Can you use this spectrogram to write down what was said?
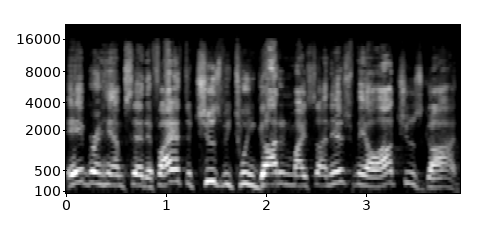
Abraham said, If I have to choose between God and my son Ishmael, I'll choose God.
